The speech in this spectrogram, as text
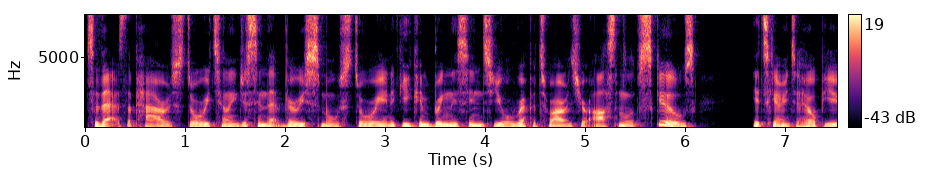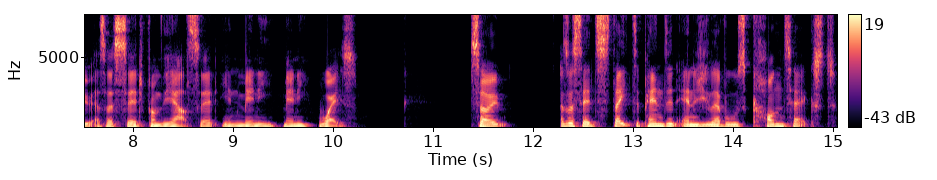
So that's the power of storytelling just in that very small story. And if you can bring this into your repertoire, into your arsenal of skills, it's going to help you, as I said from the outset, in many, many ways. So, as I said, state dependent energy levels, context.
